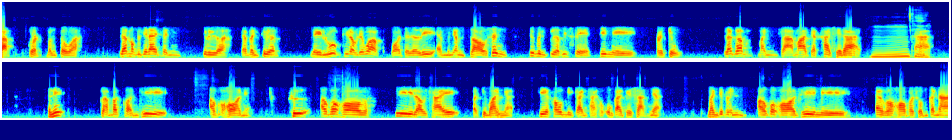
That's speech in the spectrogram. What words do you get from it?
กับกรดบางตัว แล้วมันก็จะได้เป็นเกลือ แต่เป็นเกลือในรูปที่เราเรียกว่า quaternary ammonium salt ซึ่งซึ่งเป็นเกลือพิเศษที่มีประจุ แล้วก็มันสามารถจะฆ่าเชื้อได้ อืมค่ะนะอันนี้กลับมาก่อนที่แอลกอฮอล์เนี่ย คือแอลกอฮอล์ที่เราใช้ปัจจุบันเนี่ย ที่เขามีการขายขององค์การเภสัชเนี่ย มันจะเป็นแอลกอฮอล์ที่มีแอลกอฮอล์ผสมกับน้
